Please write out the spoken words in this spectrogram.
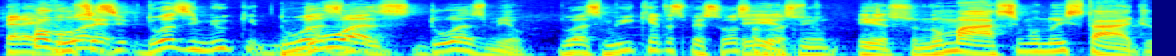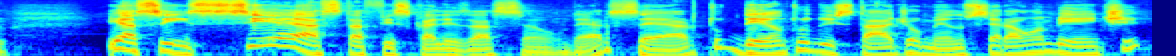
Peraí, Pô, duas, ser duas, mil, duas, duas, duas mil. duas mil e quinhentas pessoas ou duas Isso, mil? isso, no máximo no estádio. E assim, se esta fiscalização der certo, dentro do estádio ao menos será um ambiente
